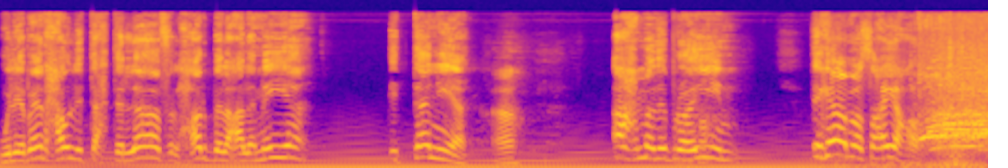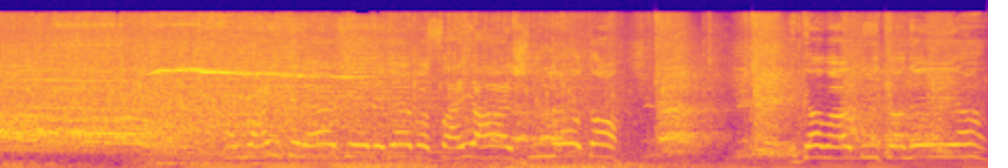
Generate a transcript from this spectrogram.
واليابان حاولت تحتلها في الحرب العالمية الثانية آه. أحمد إبراهيم. إجابة صحيحة. المحيط الهادي الإجابة الصحيحة 20 نقطة. الجامعة البريطانية.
